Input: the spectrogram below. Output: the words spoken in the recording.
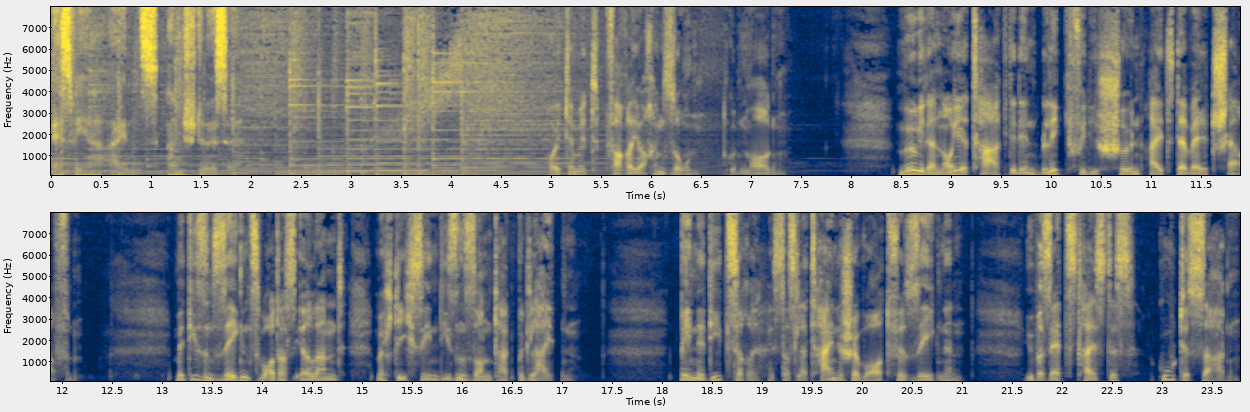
SWR1 Anstöße. Heute mit Pfarrer Joachim Sohn. Guten Morgen. Möge der neue Tag dir den Blick für die Schönheit der Welt schärfen. Mit diesem Segenswort aus Irland möchte ich Sie in diesen Sonntag begleiten. Benedizere ist das lateinische Wort für segnen. Übersetzt heißt es Gutes sagen.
